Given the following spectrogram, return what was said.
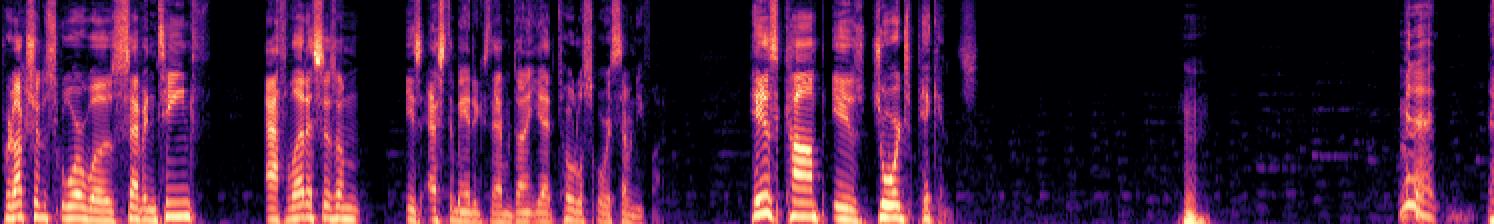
Production score was 17th. Athleticism is estimated because they haven't done it yet. Total score is 75. His comp is George Pickens. Hmm. I mean, uh,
